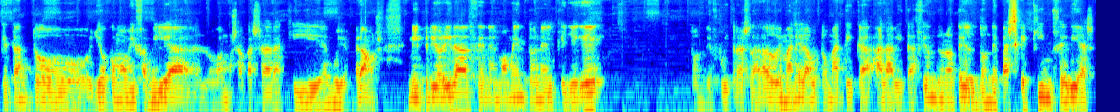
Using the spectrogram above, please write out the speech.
que tanto yo como mi familia lo vamos a pasar aquí eh, muy bien. Pero vamos, mi prioridad en el momento en el que llegué donde fui trasladado de manera automática a la habitación de un hotel donde pasé 15 días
